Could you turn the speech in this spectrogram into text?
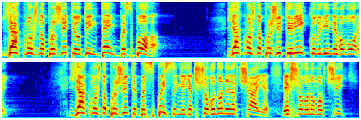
Як можна прожити один день без Бога? Як можна прожити рік, коли він не говорить? Як можна прожити без писання, якщо воно не навчає, якщо воно мовчить?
